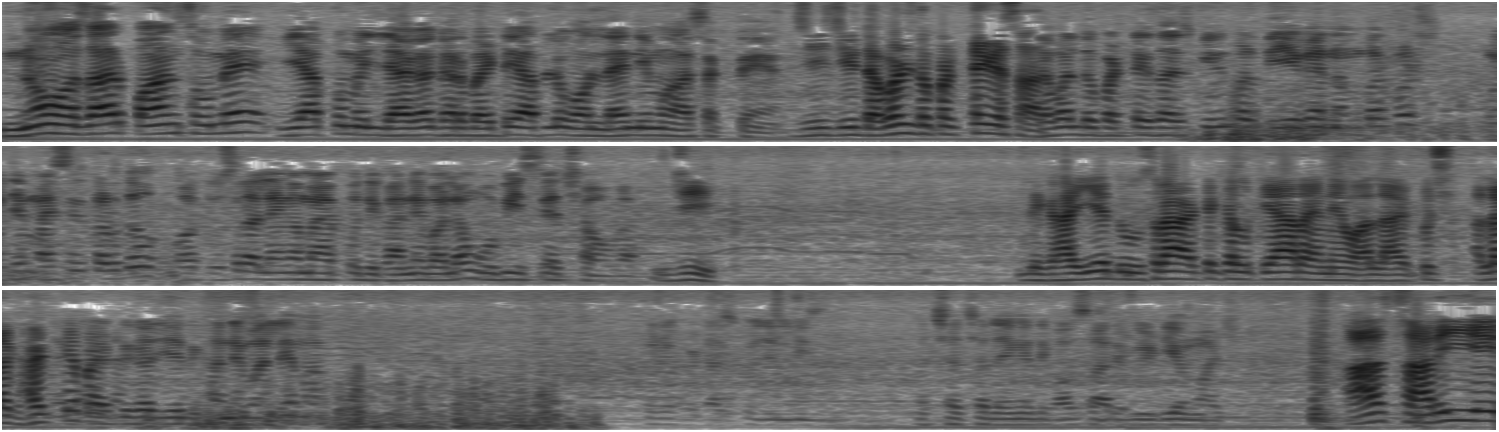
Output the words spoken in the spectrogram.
नौ हज़ार पाँच सौ में ये आपको मिल जाएगा घर बैठे आप लोग ऑनलाइन ही मंगा सकते हैं। जी जी डबल दुपट्टे के साथ। डबल दुपट्टे के साथ स्क्रीन पर दिए गए नंबर पर मुझे मैसेज कर दो और दूसरा लहंगा मैं आपको दिखाने वाला हूँ वो भी इससे अच्छा होगा। जी। दिखाइए दूसरा आर्टिकल क्या रहने वाला है कुछ अलग हट के आर्टिकल ये दिखाने वाले हैं हम आपको। अच्छा अच्छा लेंगे दिखाओ सारे वीडियो में आज। आज सारी ये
